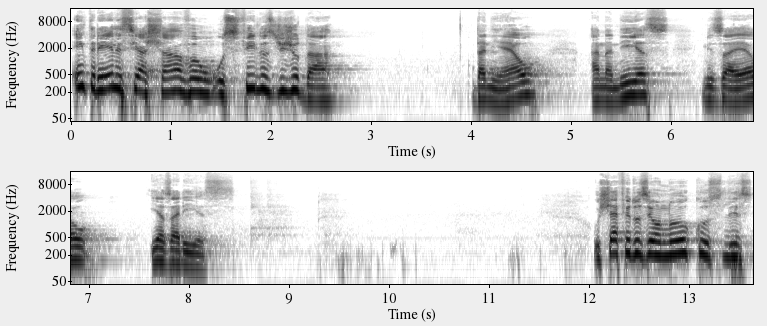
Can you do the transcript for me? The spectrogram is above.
Entre eles se achavam os filhos de Judá, Daniel, Ananias, Misael e Azarias. O chefe dos eunucos lhes,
